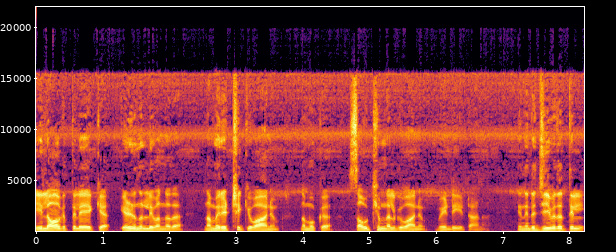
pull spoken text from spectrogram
ഈ ലോകത്തിലേക്ക് എഴുന്നള്ളി വന്നത് നമ്മെ രക്ഷിക്കുവാനും നമുക്ക് സൗഖ്യം നൽകുവാനും വേണ്ടിയിട്ടാണ്. നിന്റെ ജീവിതത്തിൽ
